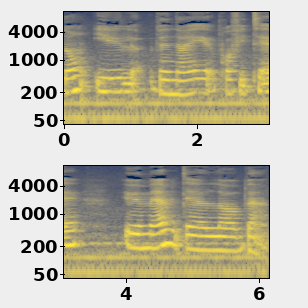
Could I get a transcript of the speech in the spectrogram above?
Non, ils venaient profiter eux-mêmes de leur bain.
